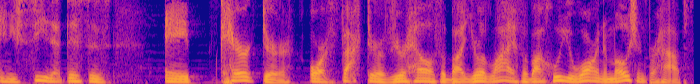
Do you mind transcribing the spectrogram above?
and you see that this is a character or a factor of your health, about your life, about who you are, an emotion perhaps,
